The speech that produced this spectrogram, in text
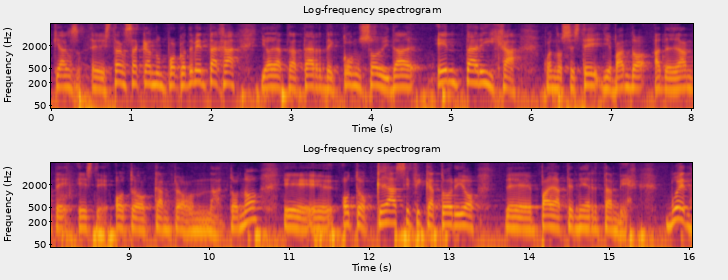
que eh, están sacando un poco de ventaja y ahora tratar de consolidar en Tarija cuando se esté llevando adelante este otro campeonato, ¿no? Eh, otro clasificatorio eh, para tener también. Bueno,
